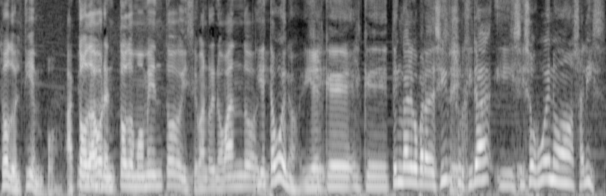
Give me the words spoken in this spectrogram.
todo el tiempo, a toda bueno. hora, en todo momento, y se van renovando. Y está bueno. Y Sí. el que el que tenga algo para decir Sí. surgirá. Y Sí. si sos bueno, salís.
